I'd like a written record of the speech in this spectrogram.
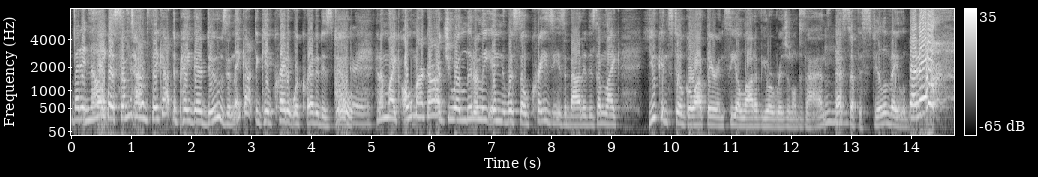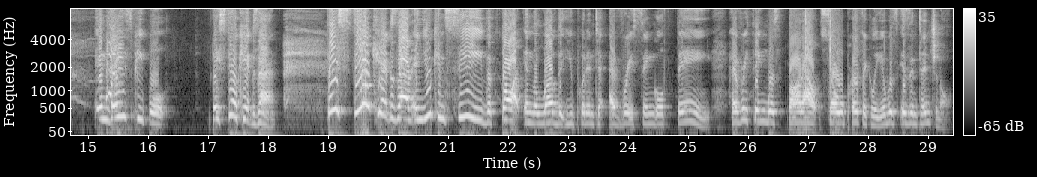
but it's No, like, but about- sometimes they got to pay their dues and they got to give credit where credit is due. And I'm like, oh my God, you are literally, and what's so crazy is about it is I'm like, you can still go out there and see a lot of your original designs. That stuff is still available. Mm-hmm. I know. And these people, they still can't design. They still can't design, and you can see the thought and the love that you put into every single thing. Everything was thought out so perfectly. It was is intentional.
